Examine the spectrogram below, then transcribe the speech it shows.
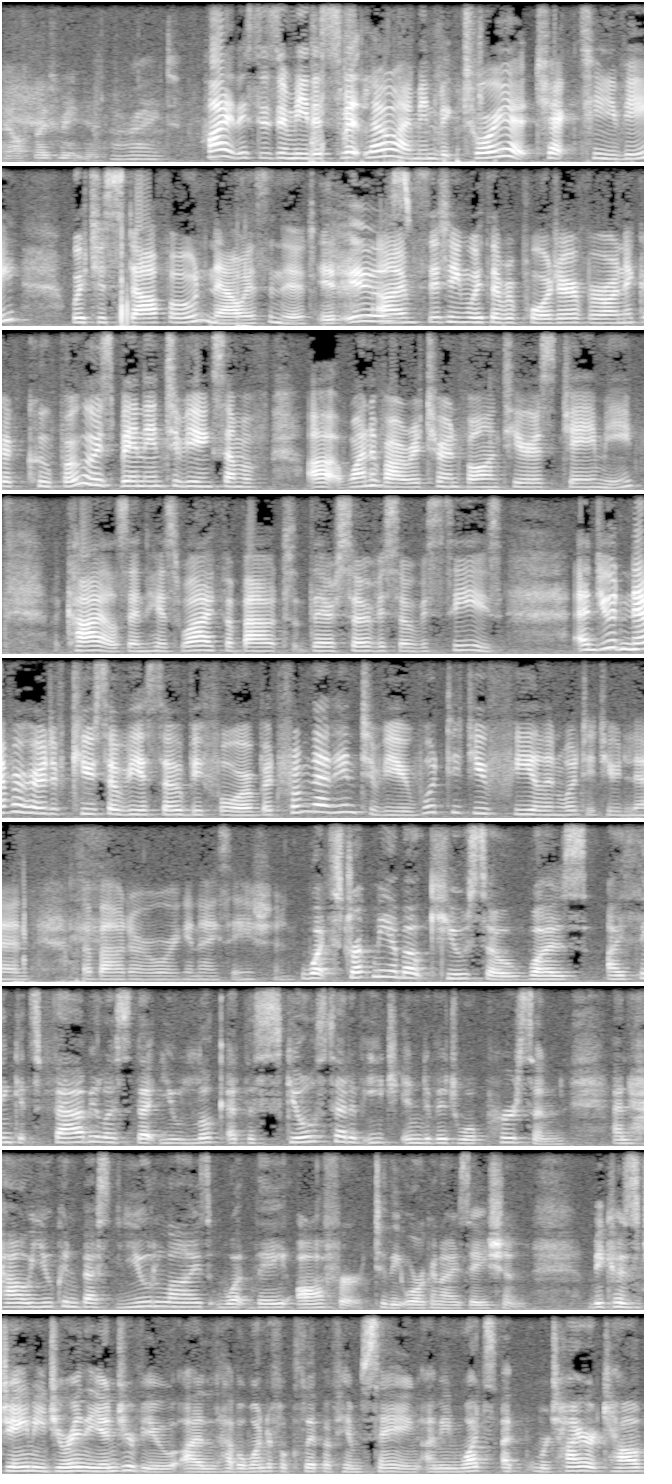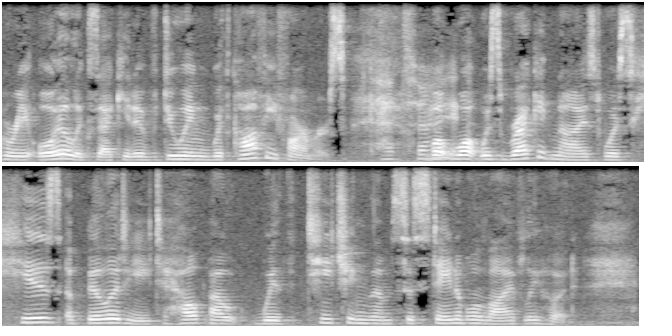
Hi, Al. Nice meeting you. All right. Hi, this is Amita Switlow. I'm in Victoria at CHEK TV, which is staff owned now, isn't it? It is. I'm sitting with a reporter, Veronica Cooper, who has been interviewing some of uh, one of our returned volunteers, Jamie Kyles, and his wife about their service overseas. And you had never heard of CUSO VSO before, but from that interview, what did you feel and what did you learn about our organization? What struck me about CUSO was I think it's fabulous that you look at the skill set of each individual person and how you can best utilize what they offer to the organization. Because Jamie, during the interview, I have a wonderful clip of him saying, I mean, what's a retired Calgary oil executive doing with coffee farmers? That's right. But what was recognized was his ability to help out with teaching them sustainable livelihood.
